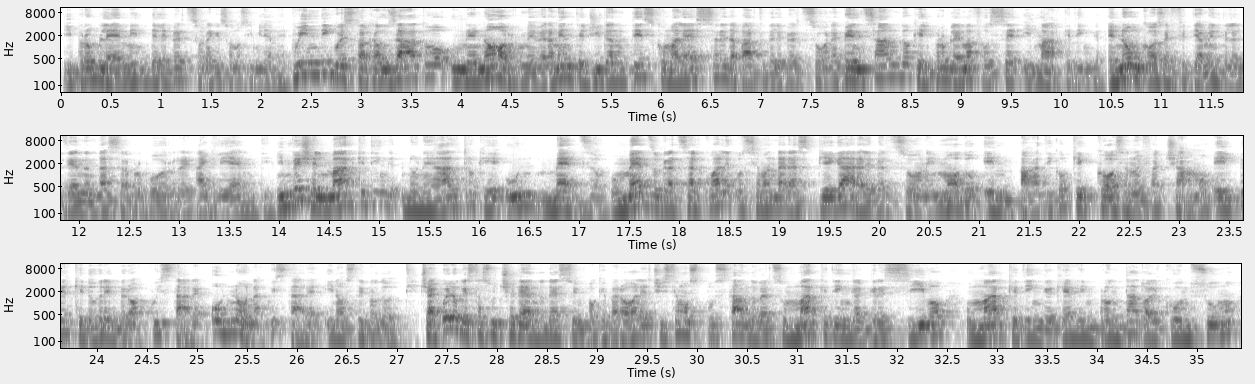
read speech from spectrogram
i problemi delle persone che sono simili a me. Quindi questo ha causato un enorme, veramente gigantesco malessere da parte delle persone, pensando che il problema fosse il marketing e non cosa effettivamente le aziende andassero a proporre ai clienti. Invece il marketing non è altro che un mezzo, un mezzo grazie al quale possiamo andare a spiegare alle persone in modo empatico che cosa noi facciamo e il perché dovrebbero acquistare o non acquistare i nostri prodotti. Cioè, quello che sta succedendo adesso in poche parole, ci stiamo spostando verso un marketing aggressivo, un marketing che è improntato al consumo,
